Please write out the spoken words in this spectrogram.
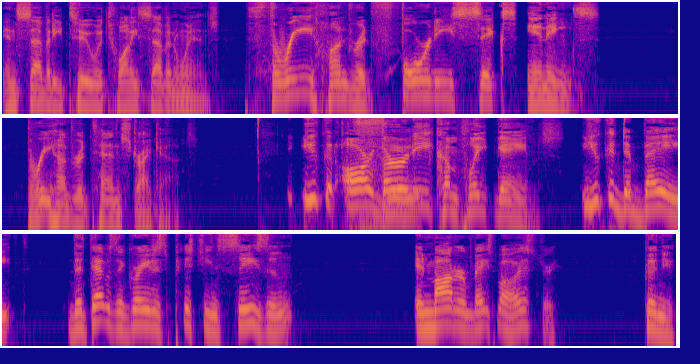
in 72 with 27 wins, 346 innings, 310 strikeouts. You could argue 30 complete games. You could debate that that was the greatest pitching season in modern baseball history. Couldn't you?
